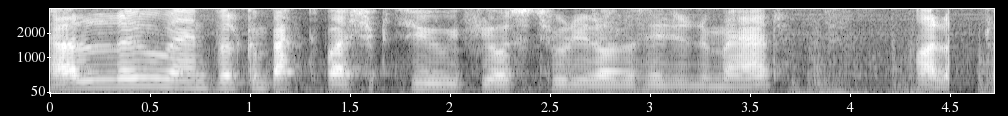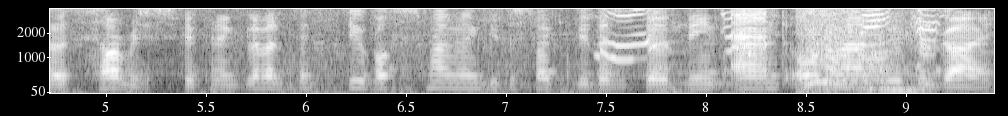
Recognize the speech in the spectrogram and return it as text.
Hello and welcome back to Bioshock 2 if yours truly London Agent the Mad. Hello, close this harbor, spiffing level 22, boxes smiling, good as fuck, 2013, and all around neutral guy.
